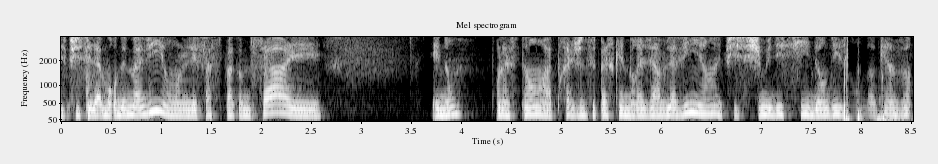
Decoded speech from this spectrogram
c'est, puis c'est l'amour de ma vie, on ne l'efface pas comme ça. Et, et non, pour l'instant, après, je ne sais pas ce qu'elle me réserve la vie. hein. Et puis je me dis, si dans 10 ans, dans 15 ans,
